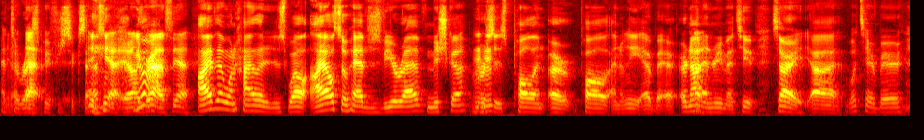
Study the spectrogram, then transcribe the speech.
That's you a recipe that- for success. yeah, on No, grass, yeah. I have that one highlighted as well. I also have Zverev Mishka Mhm. versus Paul and or Paul Henri Herbert or not Uh, Henri Mathieu. Sorry, uh, what's Herbert? Yeah.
